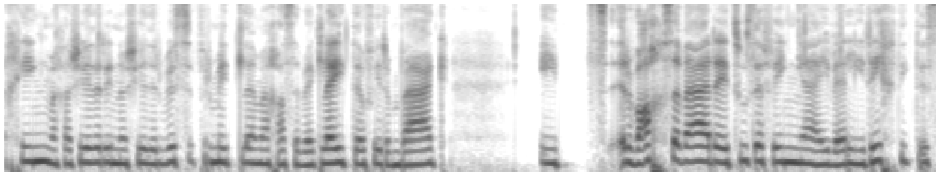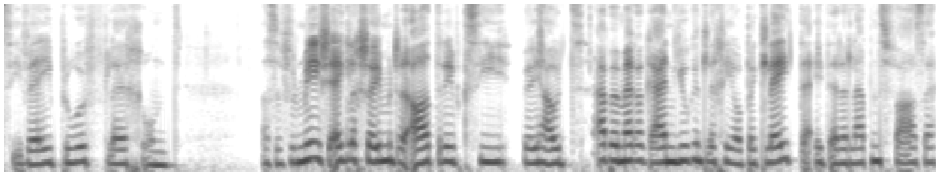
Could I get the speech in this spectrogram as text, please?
Kinder, man kann Schülerinnen und Schüler Wissen vermitteln, man kann sie begleiten auf ihrem Weg ins Erwachsenwerden, ins herausfinden, in welche Richtung das sie wollen, beruflich. Und also für mich war eigentlich schon immer der Antrieb, gewesen, weil ich halt eben mega gerne Jugendliche auch begleiten in dieser Lebensphase.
